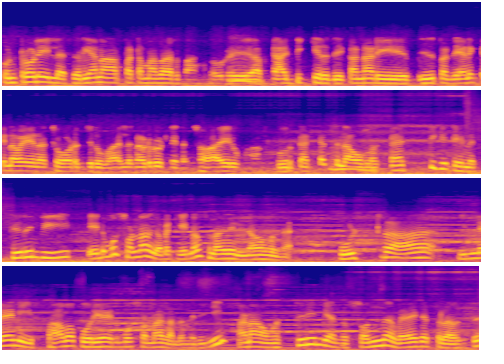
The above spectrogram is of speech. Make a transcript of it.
கண்ட்ரோலே இல்ல. சரியான ஆர்ப்பாட்டமா தான் இருந்தாங்க. ஒரு அப்படி அடிக்கிறது கண்ணாடி இது பண்றது. எனக்கு என்னவா ஏதாச்சும் உடஞ்சிருமா? இல்ல நடு ரோட்ல ஏதாச்சும் ஆயிருமா? ஒரு கட்டத்துல அவங்க கத்திக்கிட்டு என்ன திரும்பி என்னமோ சொன்னாங்க. பட் என்ன சொன்னாங்கன்னு ஞாபகம் இல்லை. உட்ரா இல்ல நீ சாவ போறியா? என்னமோ சொன்னாங்க அந்த மாதிரி. ஆனா அவங்க திரும்பி அந்த சொன்ன வேகத்துல வந்து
